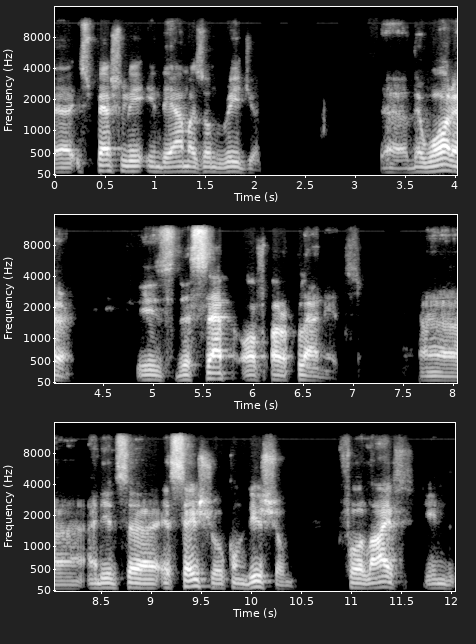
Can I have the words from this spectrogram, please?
uh, especially in the Amazon region. Uh, the water is the sap of our planet. Uh, and it's an essential condition for life in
